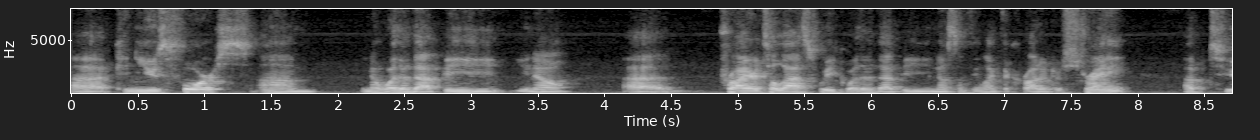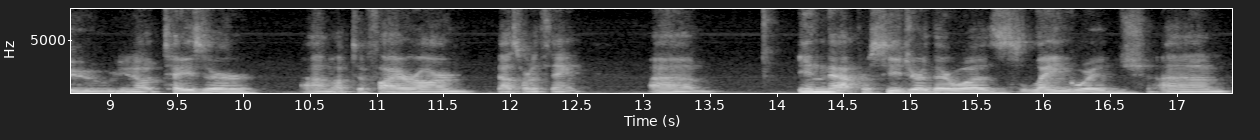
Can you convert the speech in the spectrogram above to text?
uh, can use force. Um, you know, whether that be you know uh, prior to last week, whether that be you know something like the carotid restraint, up to you know taser, um, up to firearm, that sort of thing. Um, in that procedure, there was language um,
